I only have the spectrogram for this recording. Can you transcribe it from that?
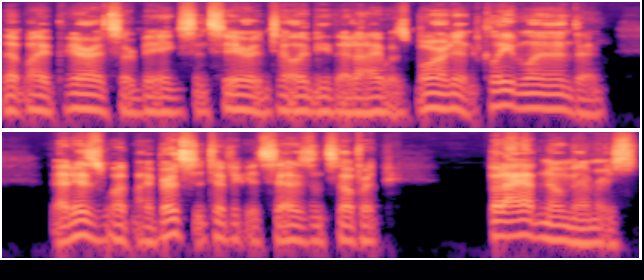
that my parents are being sincere and telling me that I was born in Cleveland and that is what my birth certificate says and so forth. but I have no memories,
